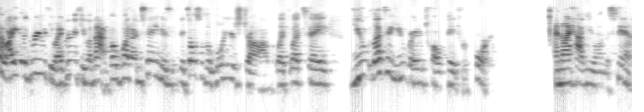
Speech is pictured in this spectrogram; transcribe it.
no, no. I agree with you. I agree with you on that. But what I'm saying is it's also the lawyer's job. Like, let's say you let's say you write a 12 page report and I have you on the stand.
